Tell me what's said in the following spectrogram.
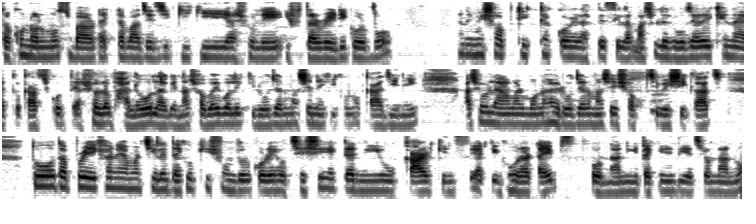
তখন অলমোস্ট বারোটা একটা বাজে যে কী কী আসলে ইফতার রেডি করব। মানে আমি সব ঠিকঠাক করে রাখতেছিলাম। আসলে রোজা রেখে না এত কাজ করতে আসলে ভালোও লাগে না। সবাই বলে কি, রোজার মাসে নাকি কোনো কাজই নেই? আসলে আমার মনে হয় রোজার মাসে সবচেয়ে বেশি কাজ। তো তারপরে এখানে আমার ছেলে দেখো কি সুন্দর করে হচ্ছে সে একটা নিউ কার কিনছে আর কি ঘোড়া টাইপস ওর নানি এটা কিনে দিয়েছে ওর নানু।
